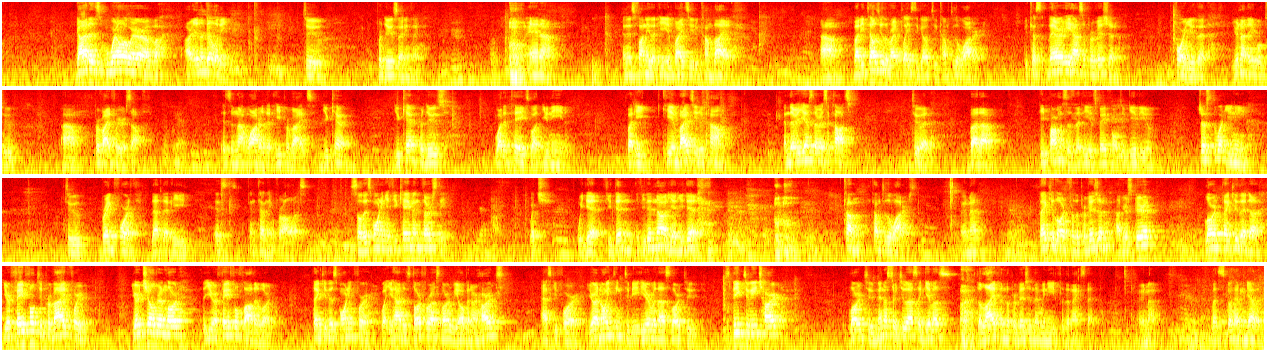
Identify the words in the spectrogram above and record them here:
God is well aware of our inability to produce anything. and, uh, and it's funny that He invites you to come by it. Um, but He tells you the right place to go to come to the water. Because there He has a provision for you that you're not able to um, provide for yourself. It's in that water that He provides. You can't, you can't produce what it takes, what you need. But He, he invites you to come. And there, yes, there is a cost to it. But uh, He promises that He is faithful to give you just what you need to bring forth that that He is intending for all of us. So this morning, if you came in thirsty, which we did, if you didn't, if you didn't know it yet, you did. come, come to the waters. Amen. Thank you, Lord, for the provision of your Spirit. Lord, thank you that uh, you're faithful to provide for your children, Lord, that you're a faithful Father, Lord. Thank you this morning for what you have in store for us, Lord. We open our hearts, ask you for your anointing to be here with us, Lord, to speak to each heart, Lord, to minister to us and give us the life and the provision that we need for the next step. Amen. Let's go ahead and gather.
